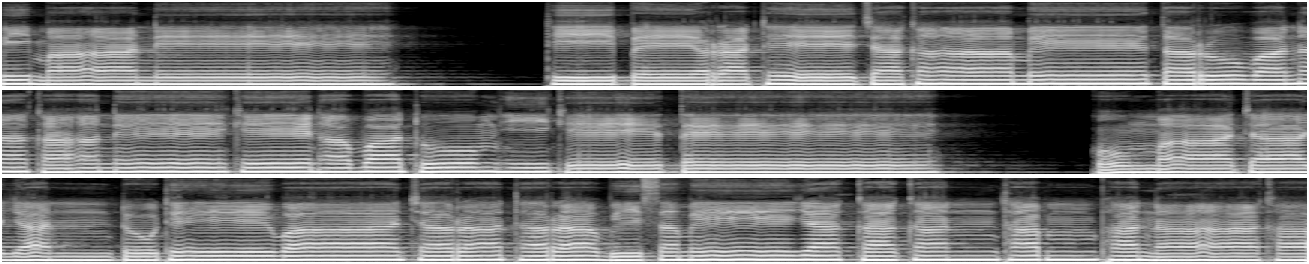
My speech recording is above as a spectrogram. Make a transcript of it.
วิมาเน ทีเประเทจะคาเมตารุวานาคาเนเคนหวัทุมหิเคเตอุมาจายันตุเทวาชรธรวิสเมยักขคันทัพพนาคา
